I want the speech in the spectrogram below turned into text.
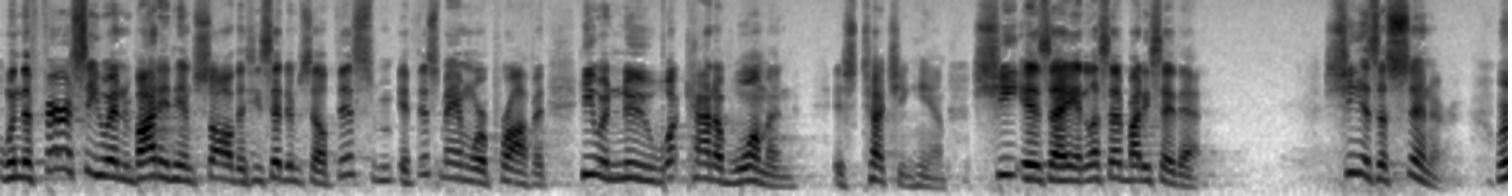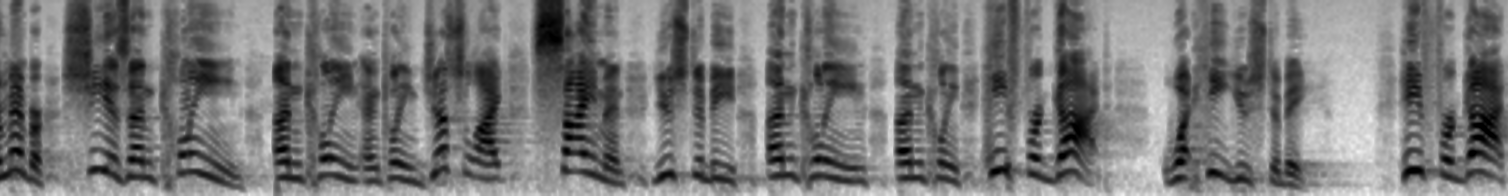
When the Pharisee who invited him saw this, he said to himself, this, If this man were a prophet, he would know what kind of woman is touching him. She is a, and let's everybody say that. She is a sinner. Remember, she is unclean, unclean, unclean. Just like Simon used to be unclean, unclean. He forgot what he used to be. He forgot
